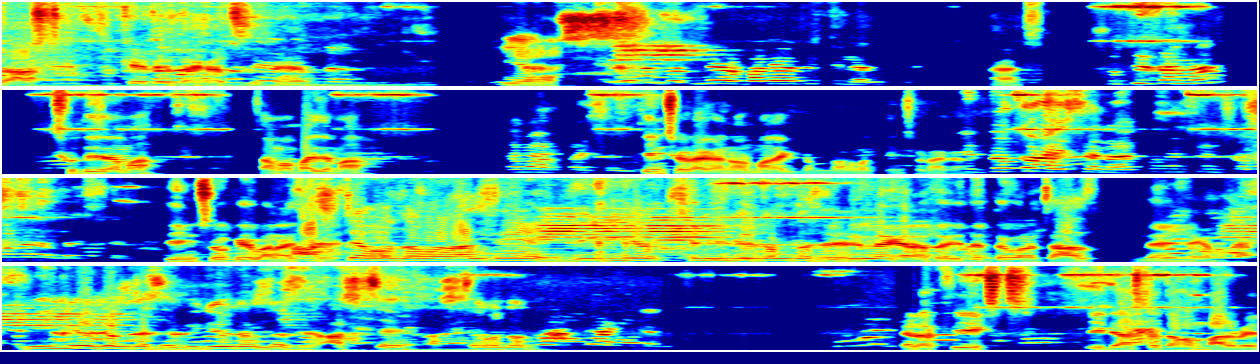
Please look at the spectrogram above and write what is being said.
জাস্ট কেটে দেখাচ্ছি হ্যাঁ। ইয়েস হ্যাঁ? সুতি জামা? সুতি জামা? জামা পায়জামা? জামা পাইছেন তিনশো টাকা নর্মাল একদম নর্মাল তিনশো টাকা তিনশো কে বানাইছে ভিডিও ভিডিও চলতেছে লেগে না তো ঈদের তো কোনো চার্জ নেই ভিডিও চলতেছে ভিডিও চলতেছে আস্তে কথা এটা ফিক্সড ঈদ আসলে তখন বাড়বে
